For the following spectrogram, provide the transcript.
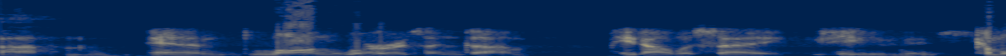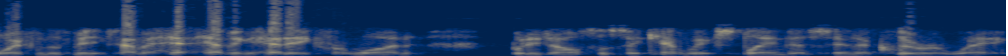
um, and long words. And um, he'd always say he'd come away from those meetings having a, having a headache for one, but he'd also say, "Can't we explain this in a clearer way?"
